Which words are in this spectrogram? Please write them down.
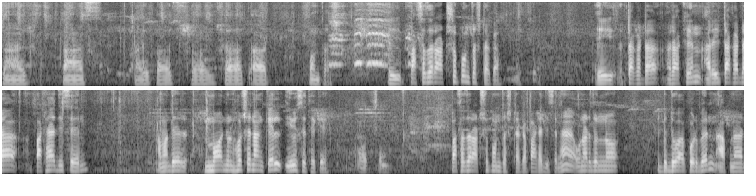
চার পাঁচ সাড়ে পাঁচ ছয় সাত আট পঞ্চাশ। এই পাঁচ হাজার আটশো পঞ্চাশ টাকা। এই টাকাটা রাখেন আর এই টাকাটা পাঠায় দিছেন আমাদের ময়নুল হোসেন আঙ্কেল ইউএসএ থেকে। আচ্ছা। পাঁচ হাজার আটশো পঞ্চাশ টাকা পাঠিয়ে দিচ্ছেন হ্যাঁ। ওনার জন্য একটু দোয়া করবেন, আপনার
